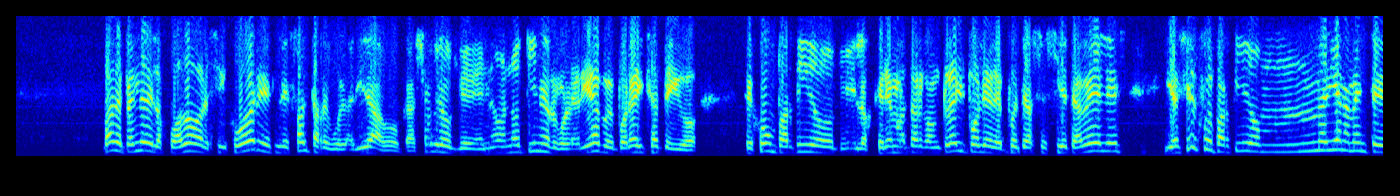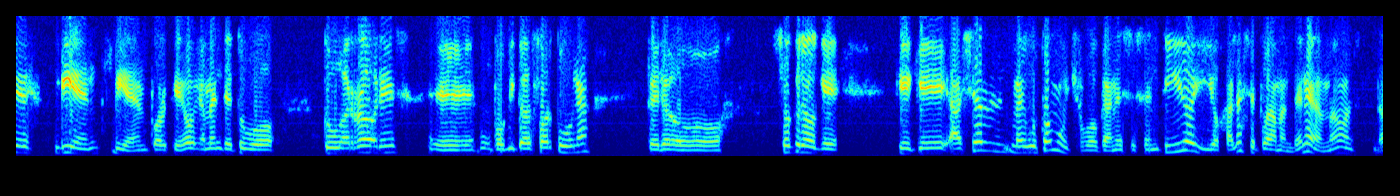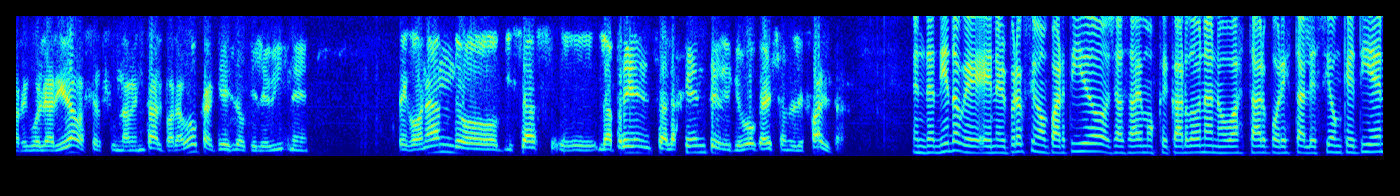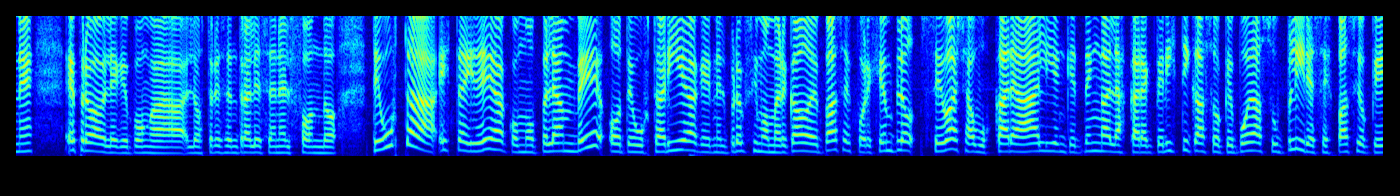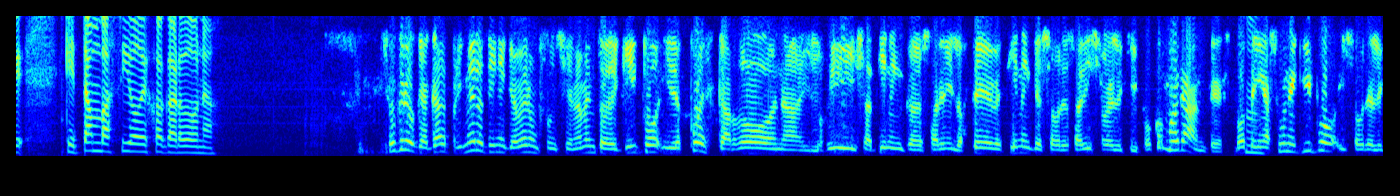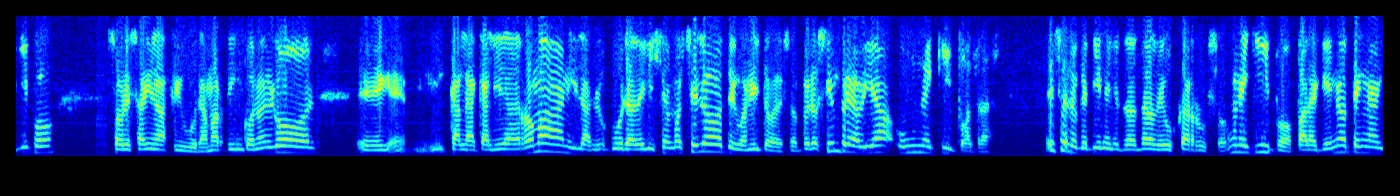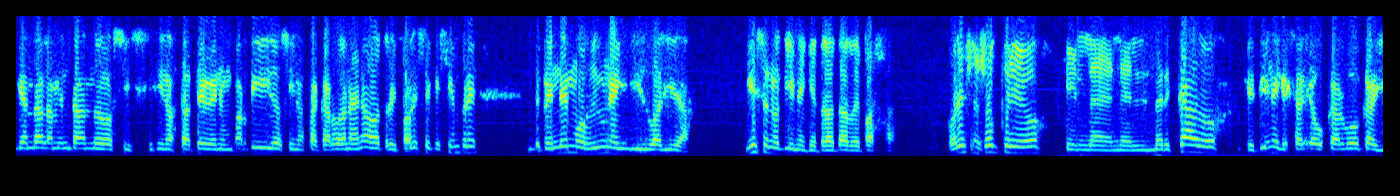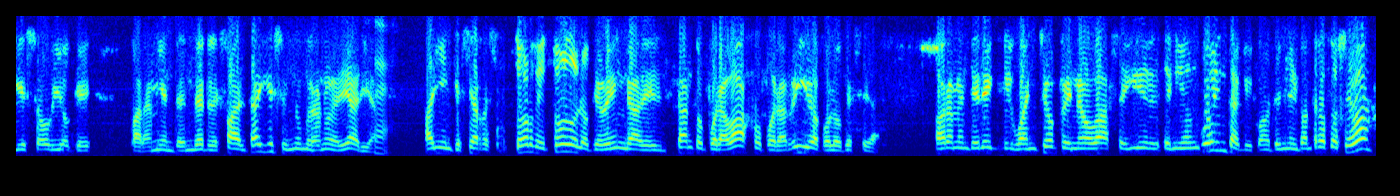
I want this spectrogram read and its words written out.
va a depender de los jugadores. Si jugadores le falta regularidad a Boca. Yo creo que no, no tiene regularidad, porque por ahí ya te digo, se juega un partido que los querés matar con Claypole, después te hace siete a y ayer fue partido medianamente bien, bien, porque obviamente tuvo, tuvo errores, eh, un poquito de fortuna, pero yo creo que, que, que ayer me gustó mucho Boca en ese sentido y ojalá se pueda mantener, ¿no? La regularidad va a ser fundamental para Boca, que es lo que le viene pregonando quizás eh, la prensa, la gente, de que Boca a eso no le falta. Entendiendo que en el próximo partido ya sabemos que Cardona no va a estar por esta lesión que tiene, es probable que ponga los tres centrales en el fondo. ¿Te gusta esta idea como plan B o te gustaría que en el próximo mercado de pases, por ejemplo, se vaya a buscar a alguien que tenga las características o que pueda suplir ese espacio que, que tan vacío deja Cardona? Yo creo que acá primero tiene que haber un funcionamiento de equipo y después Cardona y los Villa tienen que sobresalir, los Tevez tienen que sobresalir sobre el equipo, como era antes. Vos Mm. tenías un equipo y sobre el equipo sobresalía una figura. Martín con el gol, eh, la calidad de Román y las locuras de Guillermo Chelote y bueno, y todo eso. Pero siempre había un equipo atrás. Eso es lo que tiene que tratar de buscar Russo, un equipo, para que no tengan que andar lamentando si, si no está Teve en un partido, si no está Cardona en otro, y parece que siempre dependemos de una individualidad. Y eso no tiene que tratar de pasar. Por eso yo creo que en, el mercado que tiene que salir a buscar Boca, y es obvio que para mí entender le falta, y es el número 9 de área. Alguien que sea receptor de todo lo que venga, de, tanto por abajo, por arriba, por lo que sea. Ahora me enteré que Guanchope no va a seguir tenido en cuenta, que cuando termine el contrato se va.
